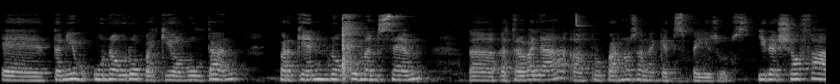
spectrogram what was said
eh, tenim una Europa aquí al voltant, per què no comencem eh, a treballar, a apropar-nos en aquests països? I d'això fa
